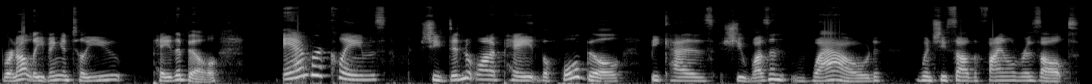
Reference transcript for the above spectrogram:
"We're not leaving until you pay the bill." Amber claims she didn't want to pay the whole bill because she wasn't wowed when she saw the final result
